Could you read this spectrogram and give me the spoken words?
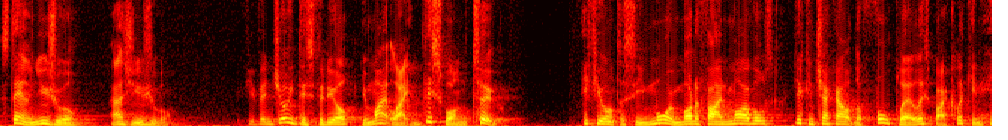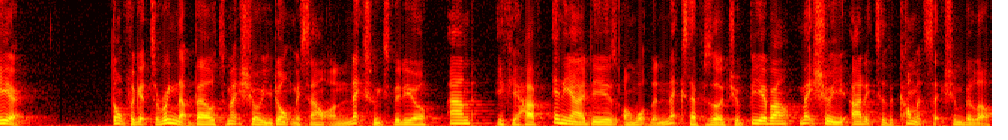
stay unusual as usual. If you've enjoyed this video, you might like this one too. If you want to see more modified marvels, you can check out the full playlist by clicking here. Don't forget to ring that bell to make sure you don't miss out on next week's video and if you have any ideas on what the next episode should be about, make sure you add it to the comment section below.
